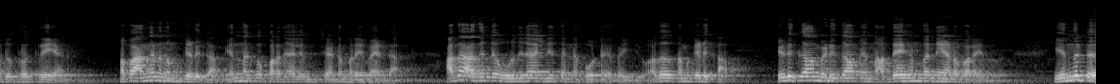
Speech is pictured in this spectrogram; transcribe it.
ഒരു പ്രക്രിയയാണ്. അപ്പോൾ അങ്ങനെ നമുക്ക് എടുക്കാം എന്നൊക്കെ പറഞ്ഞാലും ചേട്ടൻ പറയും വേണ്ട. അത് അതിന്റെ ഒറിജിനാലിറ്റി തന്നെ പോട്ടെ ബൈജു. അത് നമുക്ക് എടുക്കാം. എടുക്കാം എടുക്കാം എന്ന് അദ്ദേഹം തന്നെയാണ് പറയുന്നത്. എന്നിട്ട്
